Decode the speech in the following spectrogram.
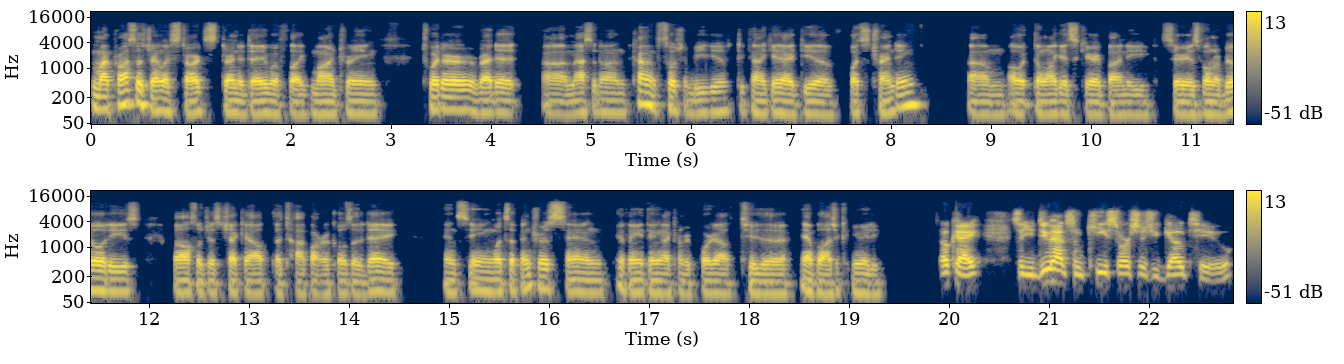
My process generally starts during the day with like monitoring Twitter, Reddit, uh, Mastodon, kind of social media to kind of get an idea of what's trending. Um, I don't want to get scared by any serious vulnerabilities, but also just check out the top articles of the day and seeing what's of interest and if anything I can report out to the Anvil community. Okay, so you do have some key sources you go to.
